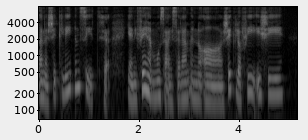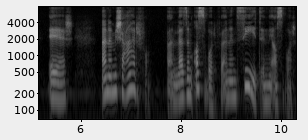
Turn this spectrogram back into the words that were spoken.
أنا شكلي نسيت. يعني فهم موسى عليه السلام إنه آه شكله في إشي إيش؟ أنا مش عارفه. فأنا لازم أصبر. فأنا نسيت إني أصبر.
